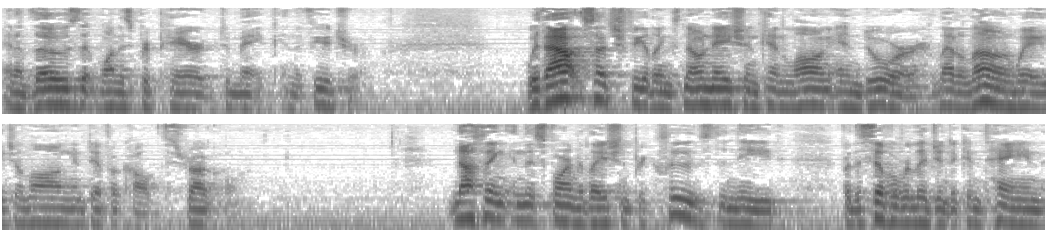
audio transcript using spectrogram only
and of those that one is prepared to make in the future. Without such feelings, no nation can long endure, let alone wage a long and difficult struggle. Nothing in this formulation precludes the need for the civil religion to contain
